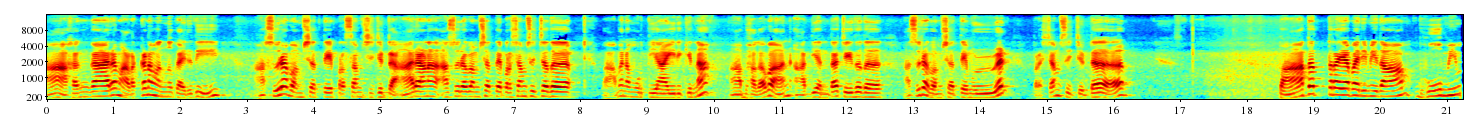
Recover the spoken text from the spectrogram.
ആ അഹങ്കാരം അടക്കണമെന്ന് കരുതി അസുരവംശത്തെ പ്രശംസിച്ചിട്ട് ആരാണ് അസുരവംശത്തെ പ്രശംസിച്ചത്? വാമനമൂർത്തിയായിരിക്കുന്ന ആ ഭഗവാൻ ആദ്യം എന്താ ചെയ്തത്? അസുരവംശത്തെ മുഴുവൻ പ്രശംസിച്ചിട്ട് പാദത്രയപരിമിതാം ഭൂമിം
